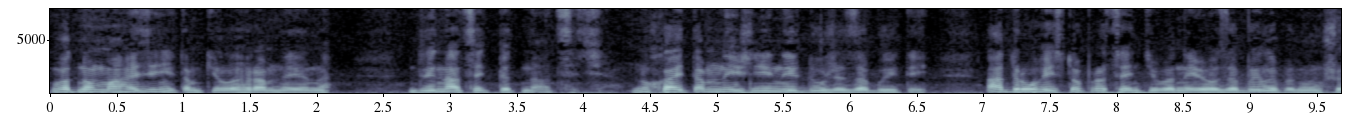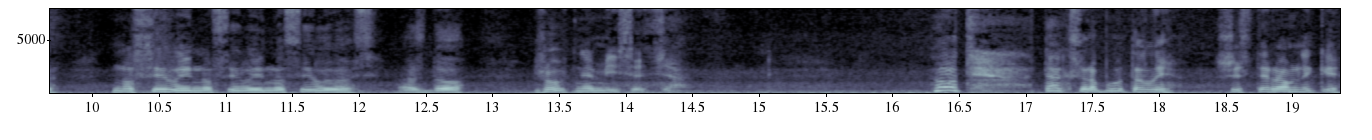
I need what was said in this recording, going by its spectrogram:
в одному магазині там кілограм, мабуть, 12-15. Ну хай там нижній не дуже забитий. А другий 100% вони його забили, тому що носили і носили і носили ось аж до жовтня місяця. От так сработали шестирамники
